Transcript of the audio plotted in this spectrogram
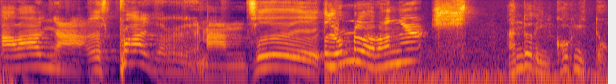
araña, Spider-Man, sí. ¿El hombre araña? Ando de incógnito.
